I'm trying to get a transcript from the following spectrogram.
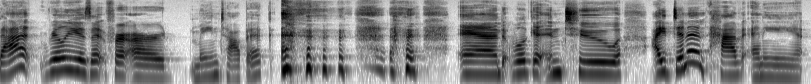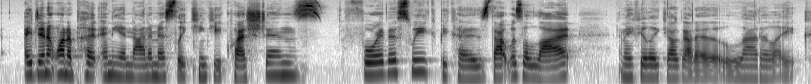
that really is it for our main topic. and we'll get into I didn't have any I didn't want to put any anonymously kinky questions for this week because that was a lot. And I feel like y'all got a lot of like,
